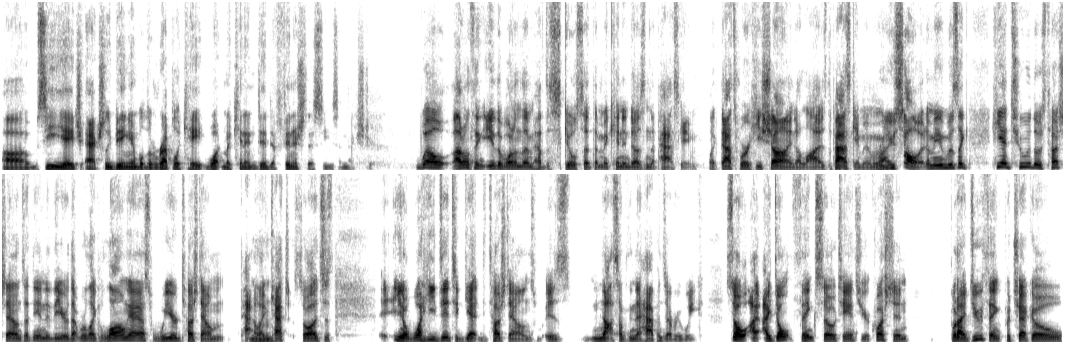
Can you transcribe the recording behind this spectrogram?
uh, CEH actually being able to replicate what McKinnon did to finish this season next year? Well, I don't think either one of them have the skill set that McKinnon does in the pass game. Like that's where he shined a lot is the pass game. I mean, right. you saw it. I mean, it was like he had two of those touchdowns at the end of the year that were like long ass weird touchdown mm-hmm. like catches. So it's just eh, you know what he did to get the touchdowns is not something that happens every week. So I, I don't think so to answer your question, but I do think Pacheco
